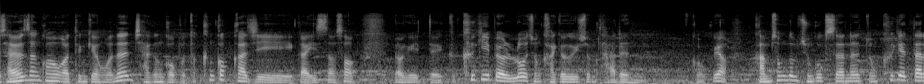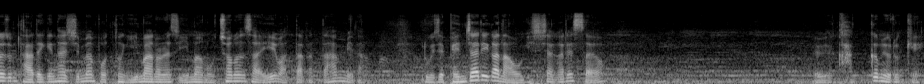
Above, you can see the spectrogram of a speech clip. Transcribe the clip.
자연산 광어 같은 경우는 작은 것부터 큰 것까지가 있어서 여기 때 그 크기별로 좀 가격이 좀 다른 거고요. 감성돔 중국산은 좀 크기에 따라 좀 다르긴 하지만 보통 2만원에서 2만 5천원 사이 왔다 갔다 합니다. 그리고 이제 벤자리가 나오기 시작을 했어요. 여기 가끔 이렇게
